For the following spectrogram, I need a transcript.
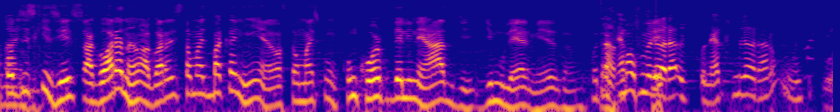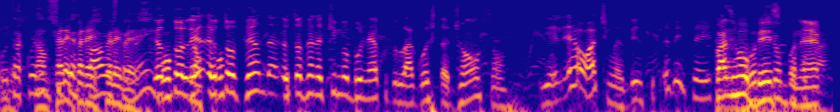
eram todos esquisitos. Agora não, agora eles estão mais bacaninha. Elas estão mais com, com um corpo delineado de, de mulher mesmo. Outra, Os bonecos, melhoraram, os bonecos melhoraram muito, pô. outra coisa Não, peraí. Eu tô, Não, le- eu tô vendo, eu tô vendo aqui meu boneco do Lagosta Johnson e ele é ótimo, é bem, super bem feito. Quase roubei esse boneco.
